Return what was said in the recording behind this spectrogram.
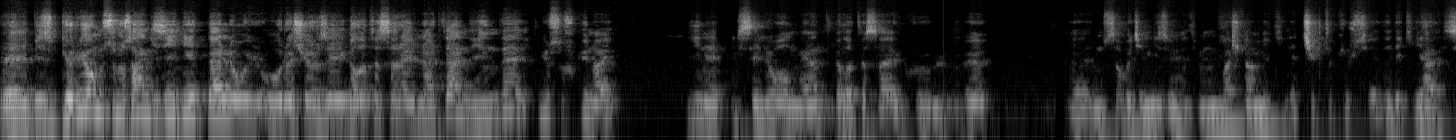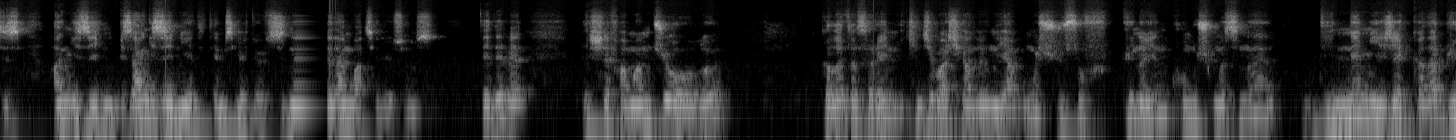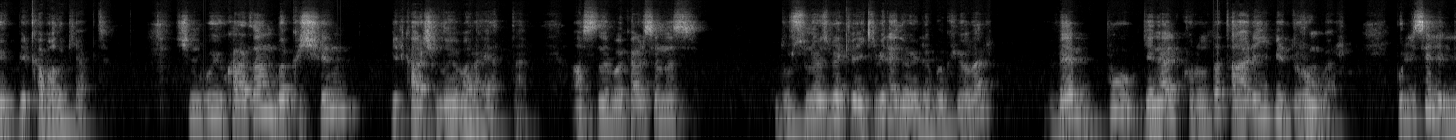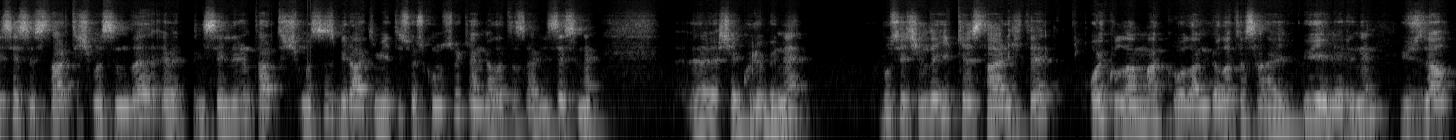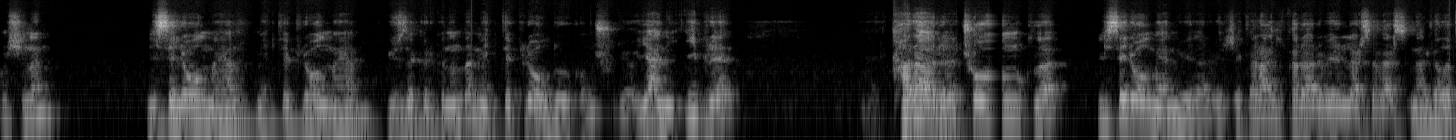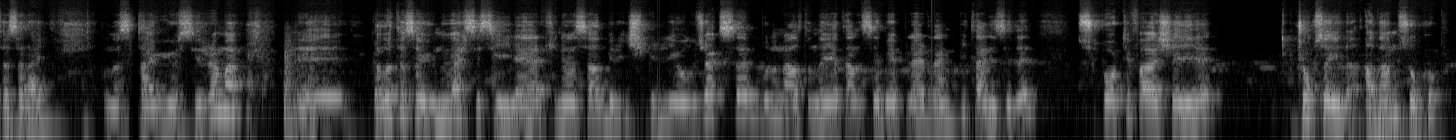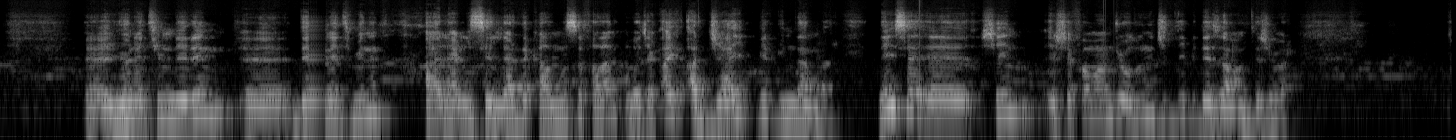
e, biz görüyor musunuz hangi zihniyetlerle uğraşıyoruz ey Galatasaraylılar dendiğinde Yusuf Günay yine liseli olmayan Galatasaray Kulübü e, Mustafa Cengiz yönetiminin başkan vekili çıktı kürsüye. Dedi ki ya siz hangi zihni, biz hangi zihniyeti temsil ediyoruz? Siz neden bahsediyorsunuz? Dedi ve Eşref Hamamcıoğlu Galatasaray'ın ikinci başkanlığını yapmış Yusuf Günay'ın konuşmasını dinlemeyecek kadar büyük bir kabalık yaptı. Şimdi bu yukarıdan bakışın bir karşılığı var hayatta. Aslında bakarsanız Dursun Özbek ve ekibine de öyle bakıyorlar. Ve bu genel kurulda tarihi bir durum var. Bu liseli lisesiz tartışmasında evet liselilerin tartışmasız bir hakimiyeti söz konusuyken Galatasaray Lisesi'ne e, şey kulübüne bu seçimde ilk kez tarihte oy kullanma hakkı olan Galatasaray üyelerinin yüzde altmışının liseli olmayan, mektepli olmayan, yüzde kırkının da mektepli olduğu konuşuluyor. Yani İbre kararı çoğunlukla liseli olmayan üyeler verecekler. Hangi kararı verirlerse versinler Galatasaray buna saygı gösterir ama e, Galatasaray Üniversitesi ile eğer finansal bir işbirliği olacaksa bunun altında yatan sebeplerden bir tanesi de Sportif AŞ'ye çok sayıda adam sokup e, yönetimlerin e, denetiminin hala liselilerde kalması falan olacak. Ay acayip bir gündem var. Neyse e, şeyin Eşref Amamcıoğlu'nun ciddi bir dezavantajı var.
